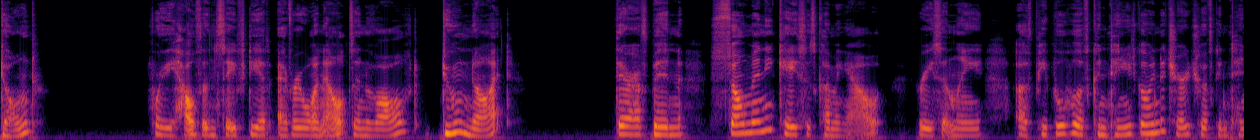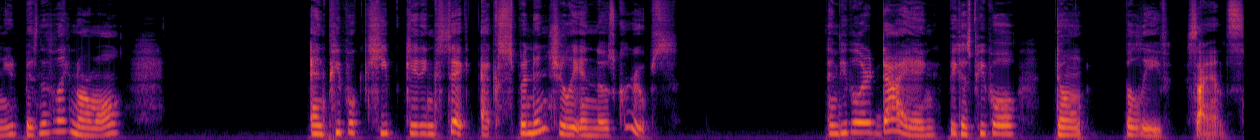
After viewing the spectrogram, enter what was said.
don't. For the health and safety of everyone else involved, do not. There have been so many cases coming out recently of people who have continued going to church, who have continued business like normal, and people keep getting sick exponentially in those groups. And people are dying because people don't believe science.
